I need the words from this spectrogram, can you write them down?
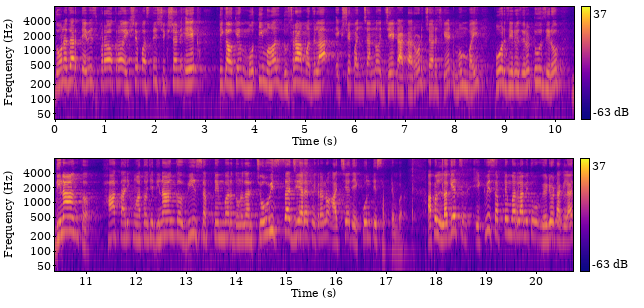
दोन हजार तेवीस प्र क्र एकशे पस्तीस शिक्षण एक. ठीक आहे ओके मोती महल दुसरा मजला एकशे पंच्याण्णव जे Tata road Churchgate Mumbai four zero zero two zero. दिनांक हा तारीख महत्त्वाची दिनांक वीस सप्टेंबर दोन हजार चोवीसचा जी आर आहेत मित्रांनो आजची आहेत एकोणतीस सप्टेंबर. आपण लगेच एकवीस सप्टेंबरला मी तो व्हिडिओ टाकलात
